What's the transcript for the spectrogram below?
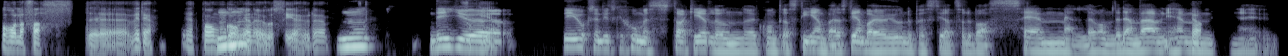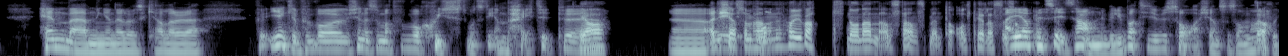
och hålla fast eh, vid det ett par omgångar mm. nu och se hur det mm. Det är ju det är också en diskussion med Stark Edlund eh, kontra Stenberg. Stenberg har ju underpresterat så det bara smäller om det. Den värvning, hem, ja. hemvävningen eller vad vi ska kalla det. För, egentligen för vad kändes som att vara schysst mot Stenberg. Typ. Eh, ja. Uh, ja, det känns som han har ju varit någon annanstans mentalt hela säsongen. Ja, precis. Han vill ju bara till USA känns det som. Han ja.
